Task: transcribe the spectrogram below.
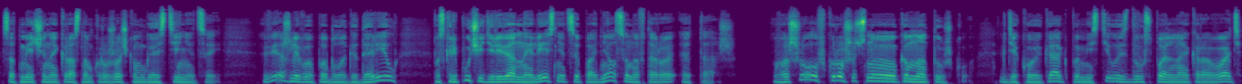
с отмеченной красным кружочком гостиницей, вежливо поблагодарил, по скрипучей деревянной лестнице поднялся на второй этаж. Вошел в крошечную комнатушку, где кое-как поместилась двухспальная кровать,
